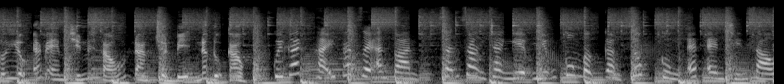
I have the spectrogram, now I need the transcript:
số hiệu FM96 đang chuẩn bị nâng độ cao. Quý khách hãy thắt dây an toàn, sẵn sàng trải nghiệm những cung bậc cảm xúc cùng FN96.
